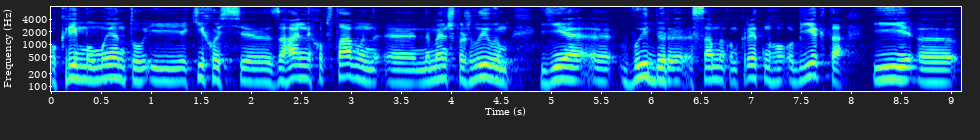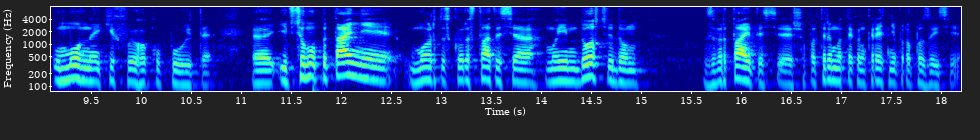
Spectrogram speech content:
окрім моменту і якихось е, загальних обставин, е, не менш важливим є вибір саме конкретного об'єкта і умов, на яких ви його купуєте. Е, І в цьому питанні можете скористатися моїм досвідом. Звертайтеся, щоб отримати конкретні пропозиції.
